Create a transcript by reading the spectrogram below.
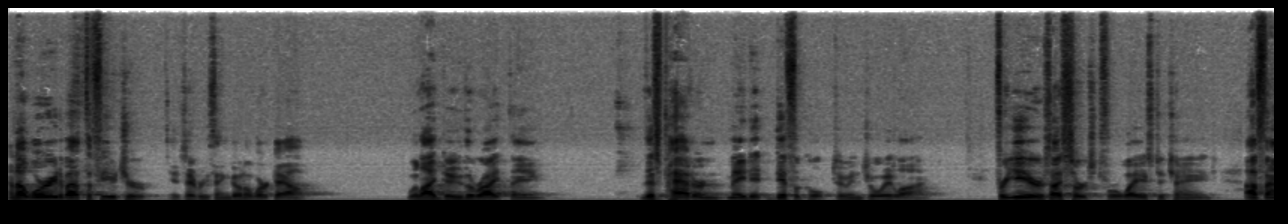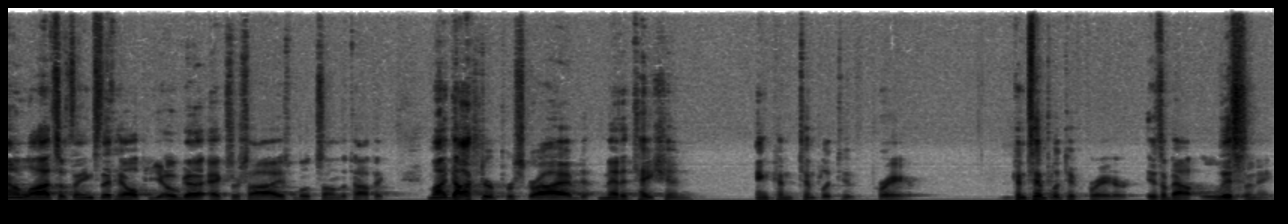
And I worried about the future. Is everything going to work out? Will I do the right thing? This pattern made it difficult to enjoy life. For years, I searched for ways to change. I found lots of things that helped yoga, exercise, books on the topic. My doctor prescribed meditation and contemplative prayer. Contemplative prayer is about listening,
